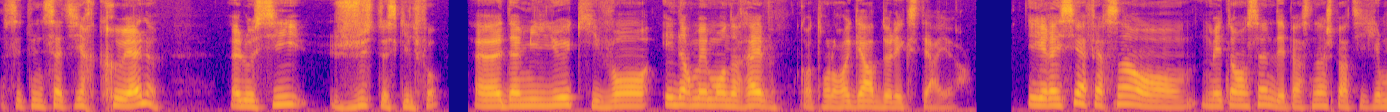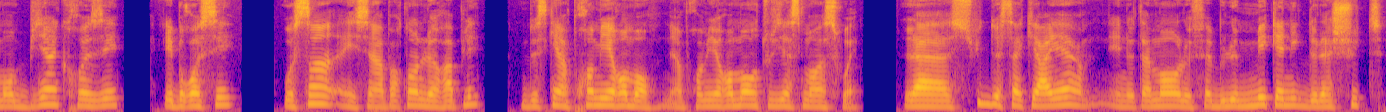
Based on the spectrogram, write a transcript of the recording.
c'est une satire cruelle, elle aussi juste ce qu'il faut, euh, d'un milieu qui vend énormément de rêves quand on le regarde de l'extérieur. Et il réussit à faire ça en mettant en scène des personnages particulièrement bien creusés et brossés au sein, et c'est important de le rappeler, de ce qui est un premier roman, un premier roman enthousiasmant à souhait. La suite de sa carrière, et notamment le fabuleux Mécanique de la chute,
